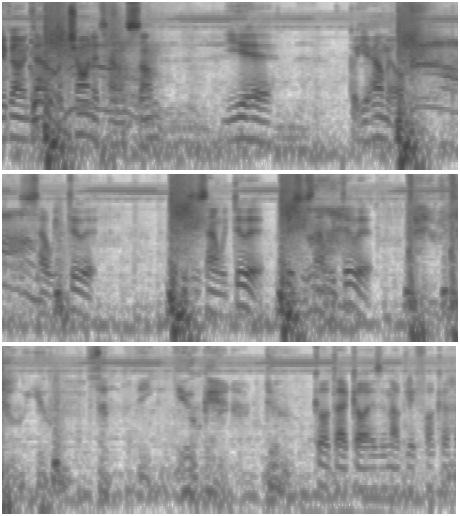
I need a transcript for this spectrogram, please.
You're going down to Chinatown, son. Yeah. Got your helmet off. This is how we do it. This is how we do it. This is how we do it. I'll show you something you cannot do. God, that guy is an ugly fucker.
